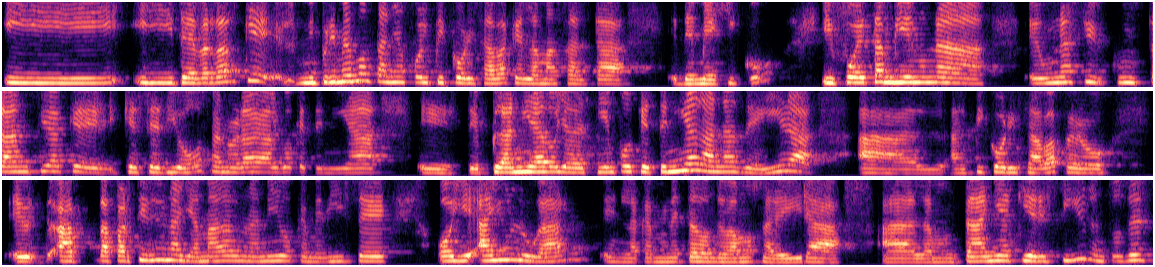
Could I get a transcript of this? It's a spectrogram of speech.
Y, y, de verdad que mi primera montaña fue el Pico Orizaba, que es la más alta de México, y fue también una, eh, una circunstancia que, que, se dio, o sea, no era algo que tenía este, planeado ya de tiempo, que tenía ganas de ir a, al, al Pico Orizaba, pero eh, a, partir de una llamada de un amigo que me dice, oye, hay un lugar en la camioneta donde vamos a ir a, la montaña, ¿quieres ir? Entonces,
